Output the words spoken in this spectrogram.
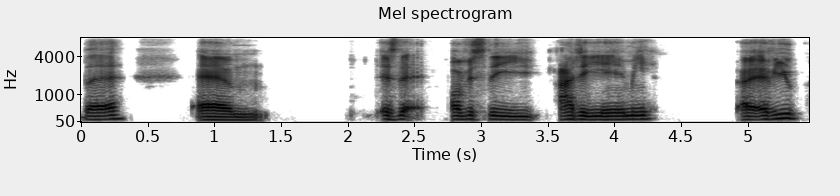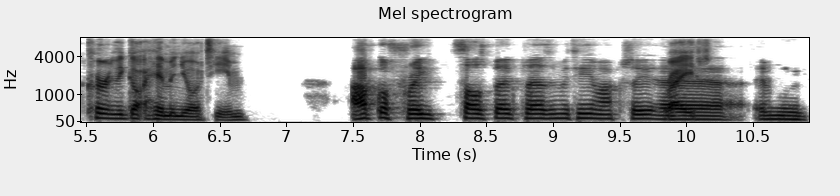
there. Um, is that obviously Adeyemi? Uh, have you currently got him in your team? I've got three Salzburg players in my team actually. Right. Uh, in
